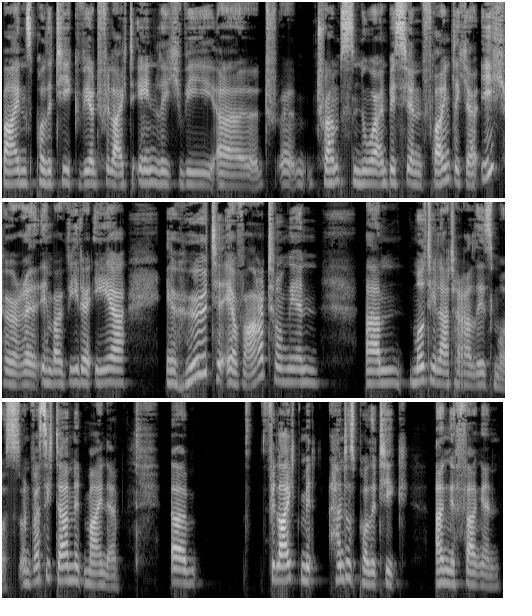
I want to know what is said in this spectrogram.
Bidens Politik wird vielleicht ähnlich wie äh, äh Trumps, nur ein bisschen freundlicher. Ich höre immer wieder eher erhöhte Erwartungen ähm, Multilateralismus. Und was ich damit meine, ähm, vielleicht mit Handelspolitik angefangen,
